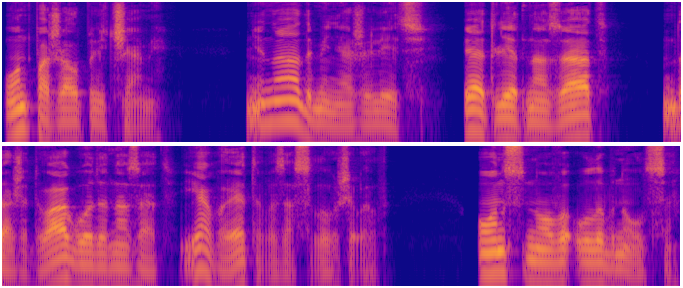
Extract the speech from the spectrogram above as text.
Он пожал плечами. «Не надо меня жалеть. Пять лет назад, даже два года назад, я бы этого заслуживал». Он снова улыбнулся.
